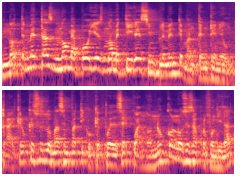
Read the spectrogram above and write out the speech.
no te metas, no me apoyes, no me tires, simplemente mantente neutral. Creo que eso es lo más empático que puede ser cuando no conoces a profundidad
